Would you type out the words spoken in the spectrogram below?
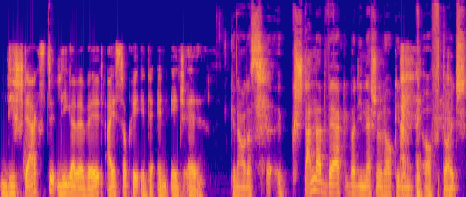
die stärkste Liga der Welt, Eishockey in der NHL. Genau, das äh, Standardwerk über die National Hockey League auf Deutsch.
